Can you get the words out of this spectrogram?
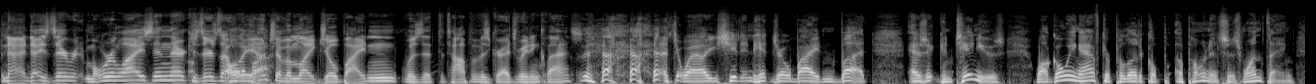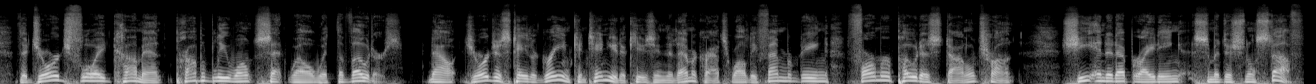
Now, is there more lies in there? Because there's a Oh, whole yeah. bunch of them. Like Joe Biden was at the top of his graduating class. well, she didn't hit Joe Biden, but as it continues, while going after political p- opponents is one thing, the George Floyd comment probably won't set well with the voters. Now, Georgia's Taylor Greene continued accusing the Democrats while defending former POTUS Donald Trump. She ended up writing some additional stuff.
